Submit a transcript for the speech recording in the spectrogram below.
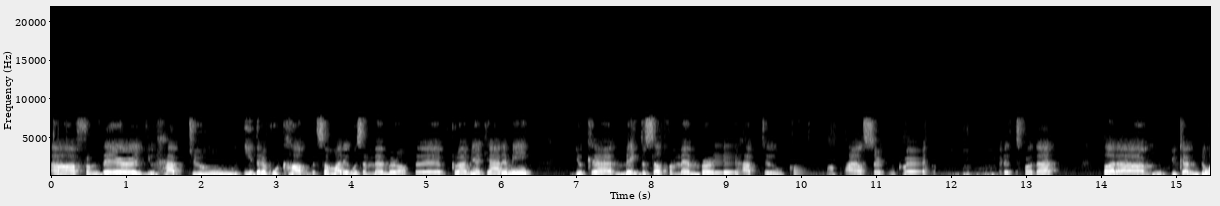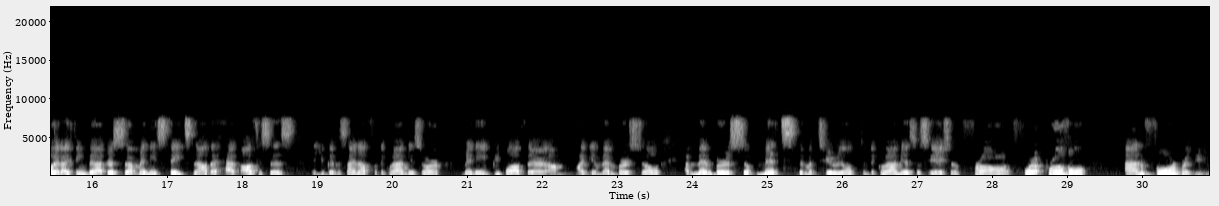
Uh, from there, you have to either hook up with somebody who's a member of the Grammy Academy. You can make yourself a member. You have to compile certain credits for that. But um, you can do it. I think that there's uh, many states now that have offices that you can sign up for the Grammys, or many people out there um, might be a member. So a member submits the material to the Grammy Association for for approval and for review.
